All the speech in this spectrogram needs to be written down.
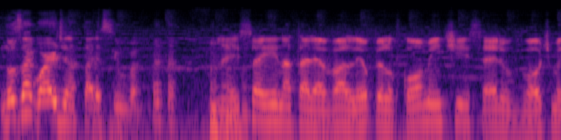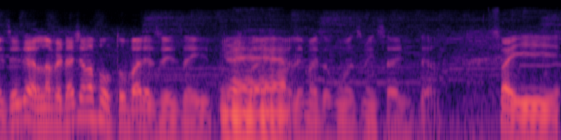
Nos aguarde, Natália Silva. É isso aí, Natália. Valeu pelo comment. Sério, volte mais vezes. Ela, na verdade, ela voltou várias vezes aí. A gente É. vai, ler mais algumas mensagens dela. Isso aí.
